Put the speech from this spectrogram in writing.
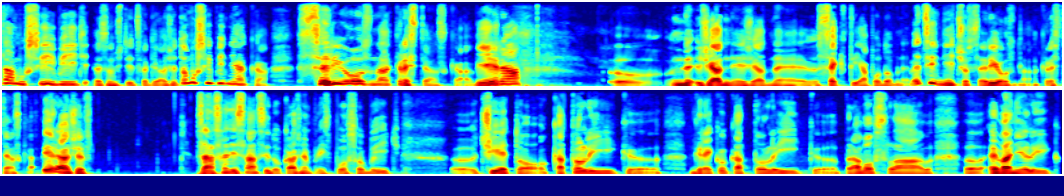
teda musí byť, ja som vždy tvrdila, že to musí byť nejaká seriózna kresťanská viera ne, žiadne, žiadne sekty a podobné veci, niečo seriózna kresťanská viera, že v, v zásade sa asi dokážem prispôsobiť e, či je to katolík, e, grekokatolík, e, pravoslav, evangelík,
